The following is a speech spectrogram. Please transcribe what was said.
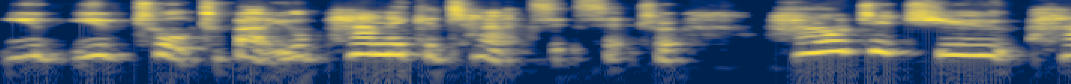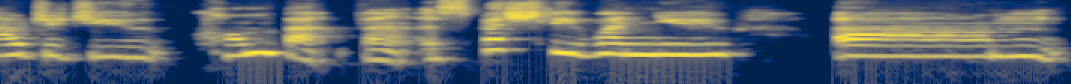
you you've talked about your panic attacks, etc. How did you how did you combat that, especially when you um,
